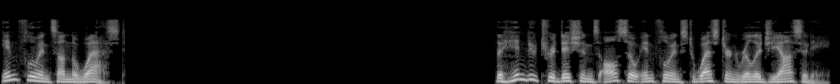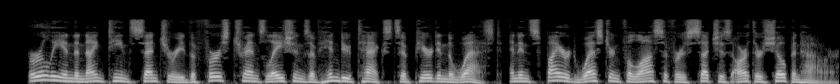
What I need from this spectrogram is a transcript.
Influence on the West The Hindu traditions also influenced Western religiosity. Early in the 19th century the first translations of Hindu texts appeared in the West, and inspired Western philosophers such as Arthur Schopenhauer.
